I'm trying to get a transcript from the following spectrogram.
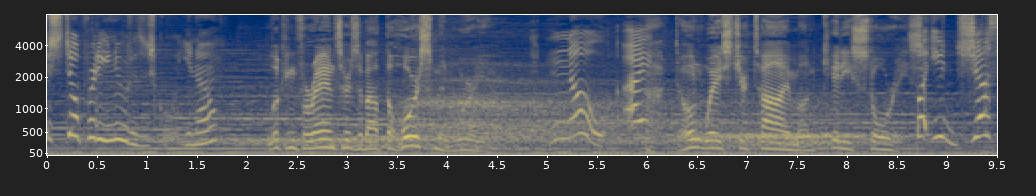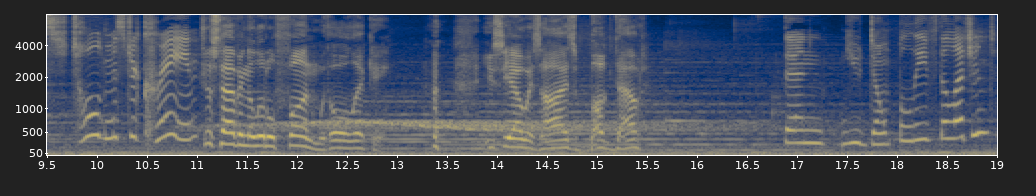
Still pretty new to the school, you know? Looking for answers about the horseman, were you? No, I. Don't waste your time on kitty stories. But you just told Mr. Crane. Just having a little fun with old Icky. you see how his eyes bugged out? Then you don't believe the legend?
